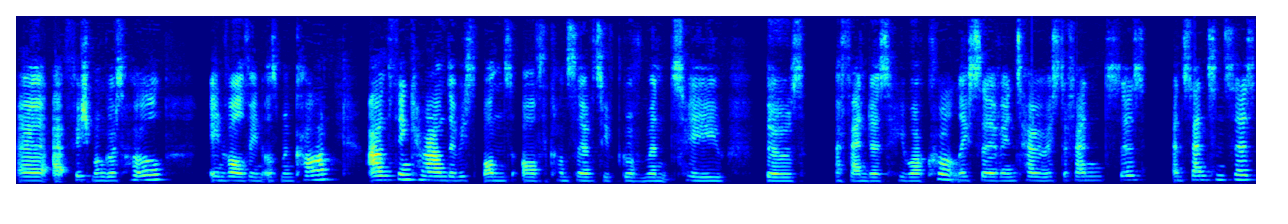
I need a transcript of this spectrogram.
uh, at Fishmonger's Hall involving Usman Khan and think around the response of the Conservative government to those offenders who are currently serving terrorist offences and sentences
